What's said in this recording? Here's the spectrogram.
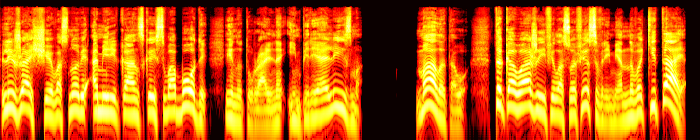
лежащая в основе американской свободы и натурально империализма. Мало того, такова же и философия современного Китая.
